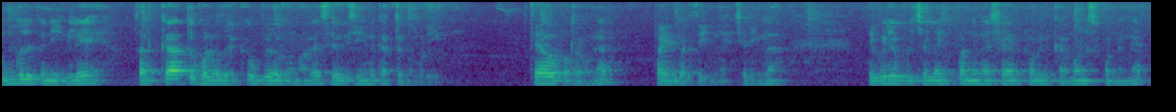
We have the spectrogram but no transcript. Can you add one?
உங்களுக்கு நீங்களே தற்காத்து கொள்வதற்கு உபயோகமாக சில விஷயங்களை கற்றுக்க முடியும். தேவைப்படுறவங்க பயன்படுத்திக்கங்க. சரிங்களா? இந்த வீடியோ பிடிச்ச லைக் பண்ணுங்கள் ஷேர் பண்ணுங்கள் கமெண்ட்ஸ் பண்ணுங்கள்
